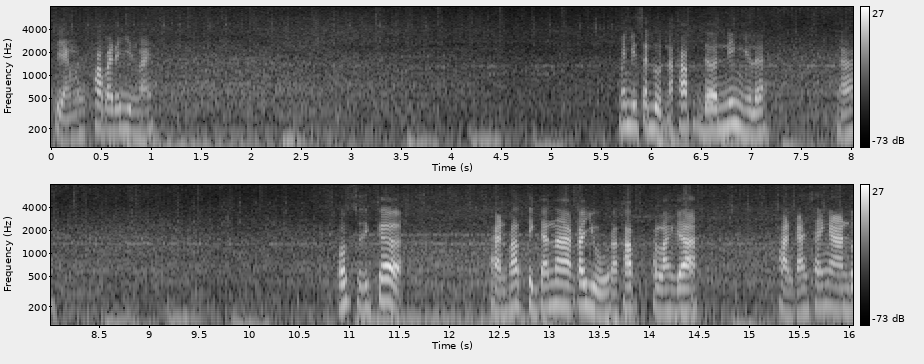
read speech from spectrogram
เสียงมันเข้าไปได้ยินไหม ไม่มีสะดุดนะครับ เดินนิ่งอยู่เลยนะรถสติกเกอร์ แผ่นพลาสติกด้านหน้าก็อยู่นะครับกำลังจะผ่านการใช้งานโด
